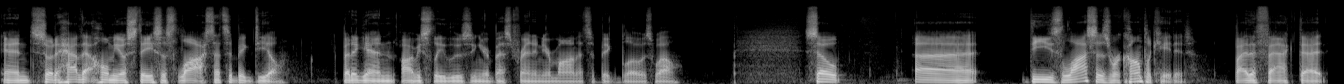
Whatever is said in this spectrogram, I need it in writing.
and so to have that homeostasis lost, that's a big deal. But again, obviously losing your best friend and your mom, that's a big blow as well. So uh, these losses were complicated by the fact that,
